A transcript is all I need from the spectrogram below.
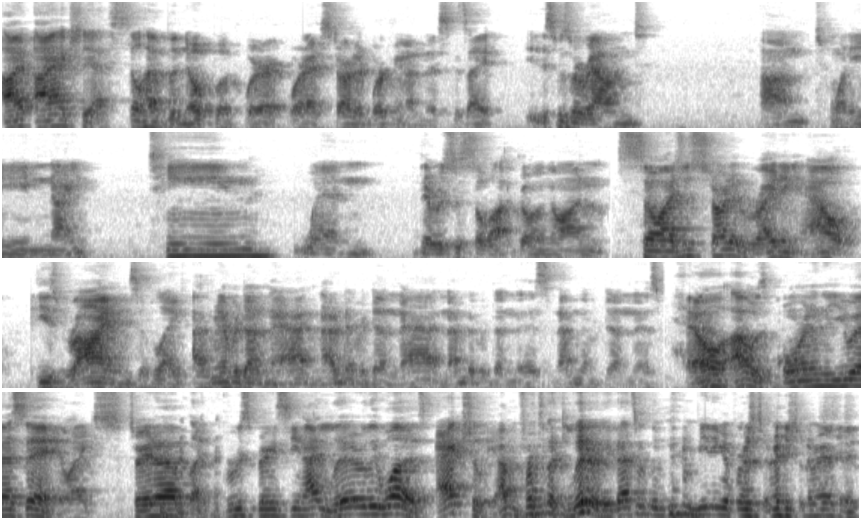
I, I actually I still have the notebook where where I started working on this because I this was around um, 2019 when there was just a lot going on. So I just started writing out these rhymes of like, I've never done that, and I've never done that, and I've never done this, and I've never done this. Hell, I was born in the USA, like straight up, like Bruce Springsteen. I literally was. Actually, I'm first, like literally, that's what the meaning of first generation American is,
